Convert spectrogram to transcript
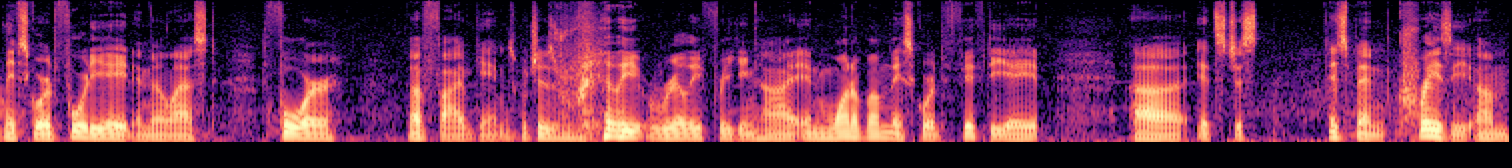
they've scored 48 in their last four of five games, which is really, really freaking high. In one of them, they scored 58. Uh, it's just, it's been crazy. Um,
